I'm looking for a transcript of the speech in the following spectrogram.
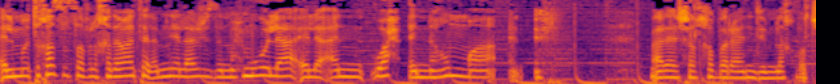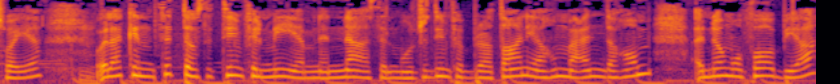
المتخصصة في الخدمات الأمنية للأجهزة المحمولة إلى أن وح إن هم معلش الخبر عندي ملخبط شوية. ولكن 66% من الناس الموجودين في بريطانيا هم عندهم ال nomophobia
